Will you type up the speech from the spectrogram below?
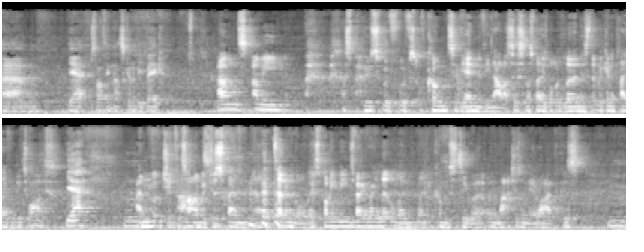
Um, yeah, so I think that's going to be big. And I mean, I suppose we've, we've sort of come to the end of the analysis, and I suppose what we've learned is that we're going to play everybody twice. Yeah. And much of the time And- we've just spent uh, telling all this probably means very, very little when, when it comes to uh, when the matches when they arrive because Mm.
